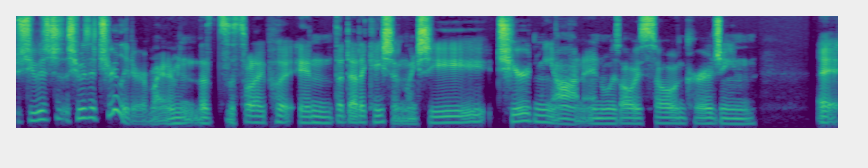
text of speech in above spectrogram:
she was just she was a cheerleader of mine. I mean, that's that's what I put in the dedication. Like she cheered me on and was always so encouraging. Eh,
